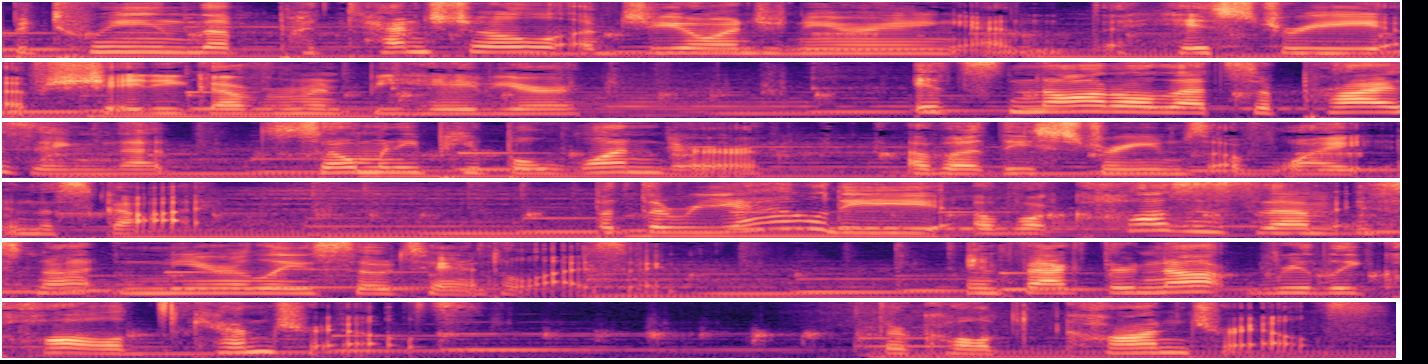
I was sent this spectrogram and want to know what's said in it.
Between the potential of geoengineering and the history of shady government behavior, it's not all that surprising that so many people wonder about these streams of white in the sky. But the reality of what causes them is not nearly so tantalizing. In fact, they're not really called chemtrails, they're called contrails.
